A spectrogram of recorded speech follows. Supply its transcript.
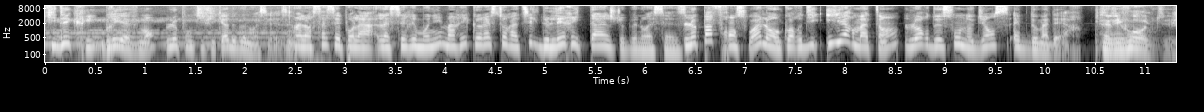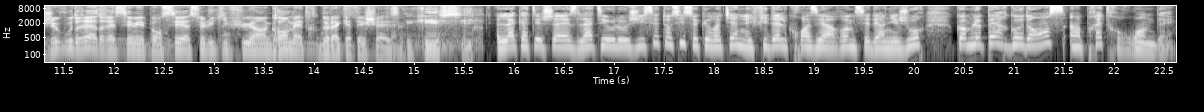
qui décrit brièvement le pontificat de Benoît XVI. Alors ça, c'est pour la, la cérémonie. Marie, que restera-t-il de l'héritage de Benoît XVI? Le pape François l'a encore dit hier matin lors de son audience hebdomadaire. Je voudrais adresser mes pensées à celui qui fut un grand maître de la catéchèse. La catéchèse, la théologie, c'est aussi ce que retiennent les fidèles croisés à Rome ces derniers jours, comme le père Gaudence, un prêtre rwandais.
